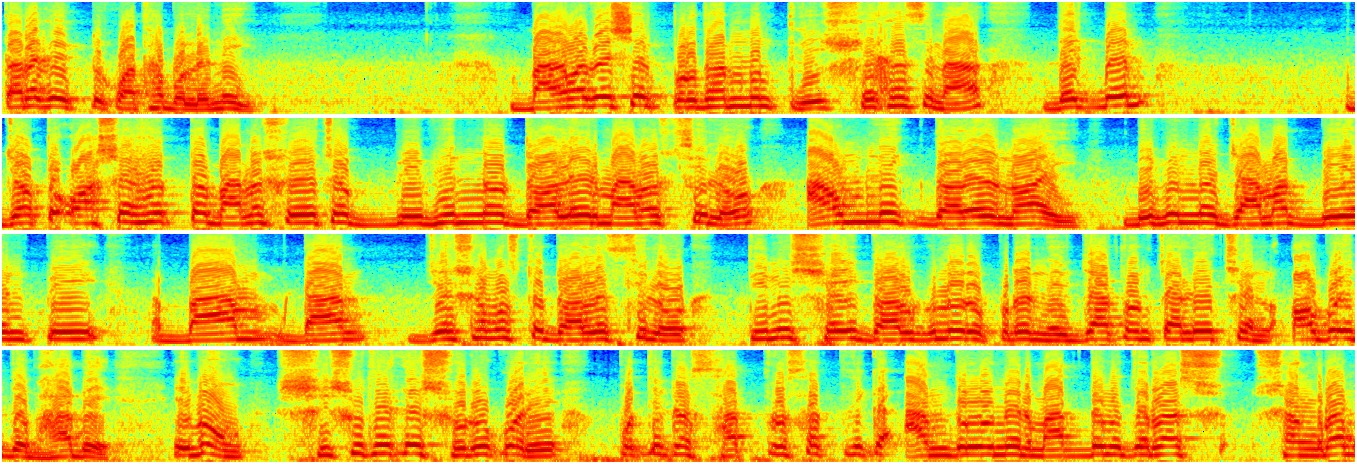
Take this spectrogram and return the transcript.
তার আগে একটু কথা বলে নিই। বাংলাদেশের প্রধানমন্ত্রী শেখ হাসিনা দেখবেন যত অসহায়ত্ব মানুষ রয়েছে, বিভিন্ন দলের মানুষ ছিল, আওয়ামী লীগ দলের নয়, বিভিন্ন জামাত, বিএনপি, বাম, ডান, যে সমস্ত দলের ছিল, তিনি সেই দলগুলোর উপরে নির্যাতন চালিয়েছেন অবৈধভাবে এবং শিশু থেকে শুরু করে প্রতিটা ছাত্রছাত্রীকে আন্দোলনের মাধ্যমে যারা সংগ্রাম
